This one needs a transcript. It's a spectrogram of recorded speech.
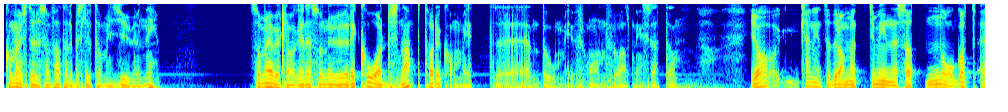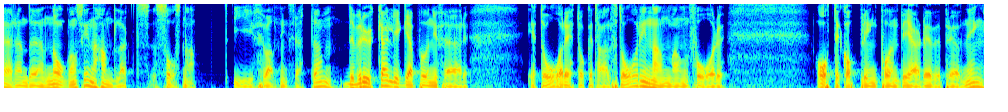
kommunstyrelsen fattade beslut om i juni. Som överklagades och nu rekordsnabbt har det kommit Eh, en dom ifrån förvaltningsrätten. Jag kan inte dra mig till minnes att något ärende någonsin handlagts så snabbt i förvaltningsrätten. Det brukar ligga på ungefär ett år, ett och ett halvt år innan man får återkoppling på en begärd överprövning.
